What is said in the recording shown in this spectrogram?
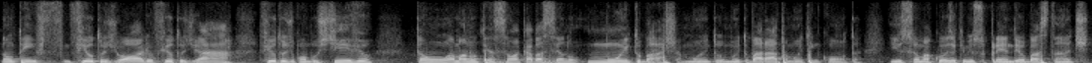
não tem filtro de óleo, filtro de ar, filtro de combustível. Então a manutenção acaba sendo muito baixa, muito, muito barata, muito em conta. Isso é uma coisa que me surpreendeu bastante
